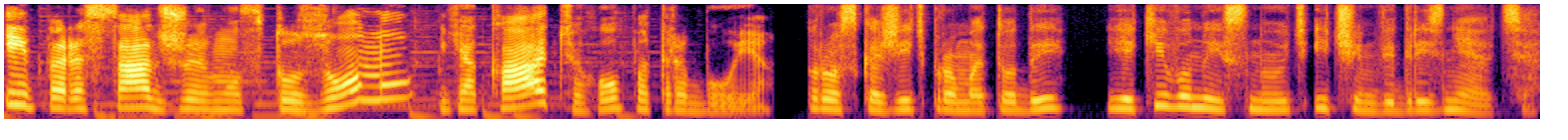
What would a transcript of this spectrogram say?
і пересаджуємо в ту зону, яка цього потребує. Розкажіть про методи, які вони існують і чим відрізняються.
